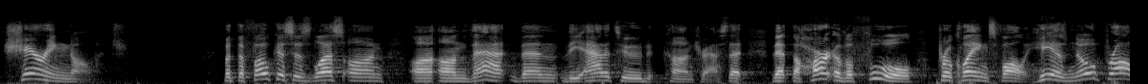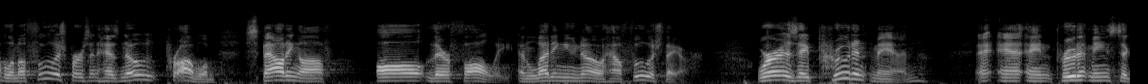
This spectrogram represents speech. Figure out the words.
sharing knowledge? But the focus is less on, on, on, that than the attitude contrast. That, that the heart of a fool proclaims folly. He has no problem, a foolish person has no problem spouting off all their folly and letting you know how foolish they are. Whereas a prudent man and, and, prudent means to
